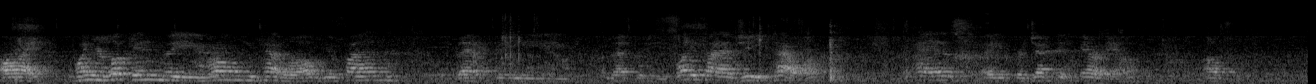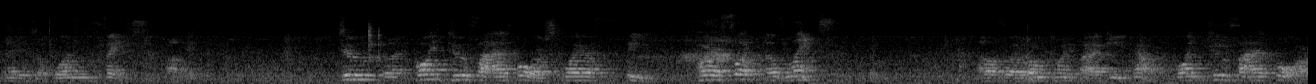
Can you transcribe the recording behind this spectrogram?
All right, when you look in the Rohn catalog, you find that the, that the 25G tower has a projected area of, that is a one face of it, two, uh, 0.254 square feet per foot of length of a Rohn 25G tower, 0.254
